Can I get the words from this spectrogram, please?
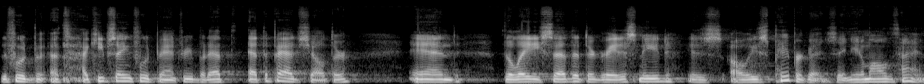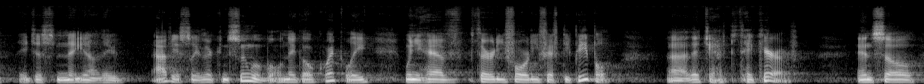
the food, I keep saying food pantry, but at, at the pad shelter, and the lady said that their greatest need is always paper goods. They need them all the time. They just, you know, they obviously they're consumable and they go quickly when you have 30, 40, 50 people uh, that you have to take care of. And so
